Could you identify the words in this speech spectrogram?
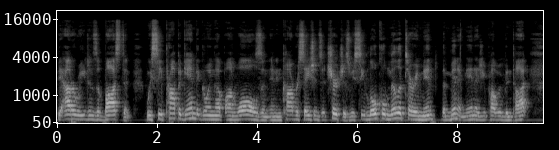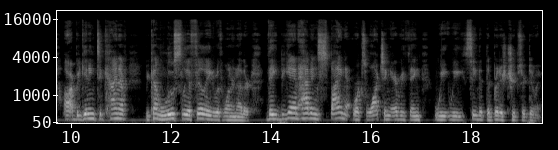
the outer regions of Boston. We see propaganda going up on walls and, and in conversations at churches. We see local military men, the Minutemen, as you've probably been taught, are beginning to kind of become loosely affiliated with one another. They began having spy networks watching everything we, we see that the British troops are doing.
